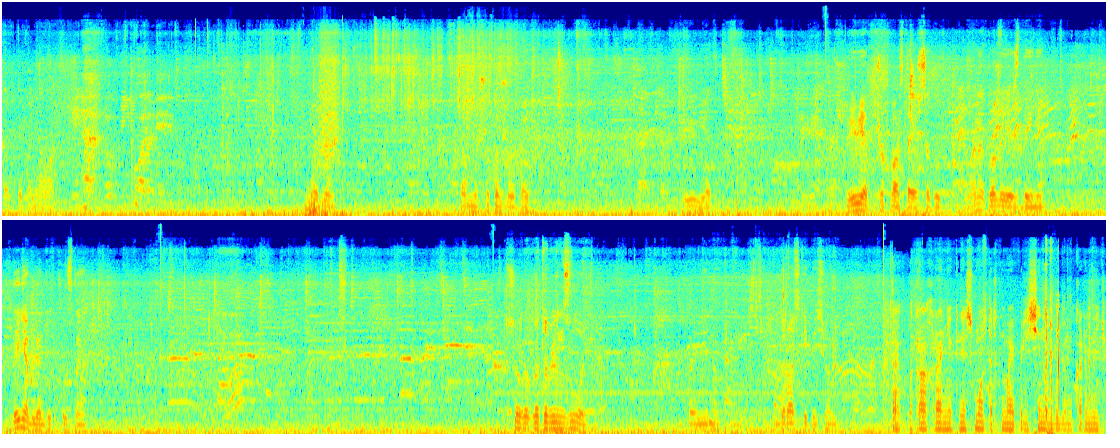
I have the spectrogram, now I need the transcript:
Как ты поняла? Ой, блин. Там ну что-то жопой. Привет. Привет, что хвастаешься тут? У мене тоже есть дыня. Дыня, блин, тут вкусная. Все, какой-то, блин, злой. По виду. Дурацкий писюн. Так, пока охранник не смотрит, мы апельсины будем кормить.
